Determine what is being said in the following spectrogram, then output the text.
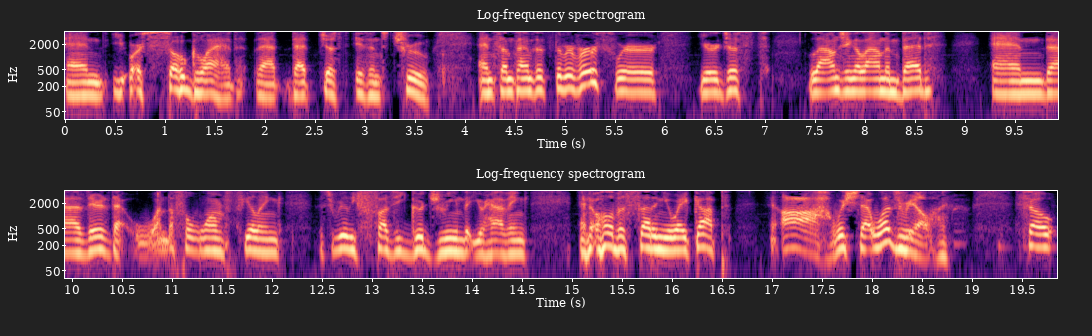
and you are so glad that that just isn't true. And sometimes it's the reverse where you're just lounging around in bed and uh, there's that wonderful warm feeling, this really fuzzy good dream that you're having, and all of a sudden you wake up, and, ah, wish that was real. so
